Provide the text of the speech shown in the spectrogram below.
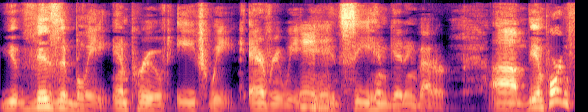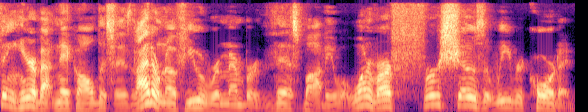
you visibly improved each week, every week. Mm-hmm. You could see him getting better. Um, the important thing here about Nick Aldis is, and I don't know if you remember this, Bobby, one of our first shows that we recorded,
